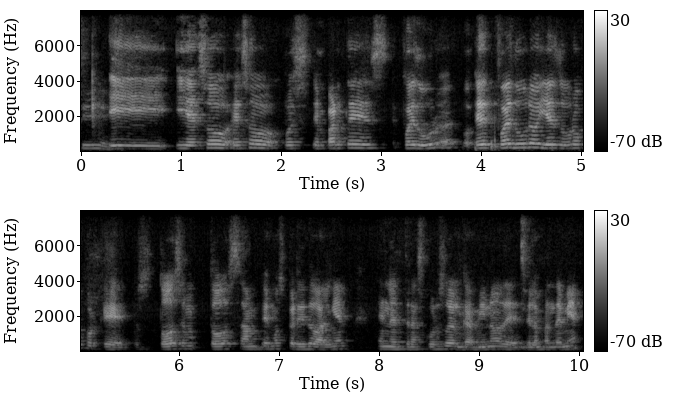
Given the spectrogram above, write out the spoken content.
Y, y, eso, eso, pues en parte es, fue duro, eh, fue duro y es duro porque pues, todos, todos hemos perdido a alguien en el transcurso del camino de, de la pandemia,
